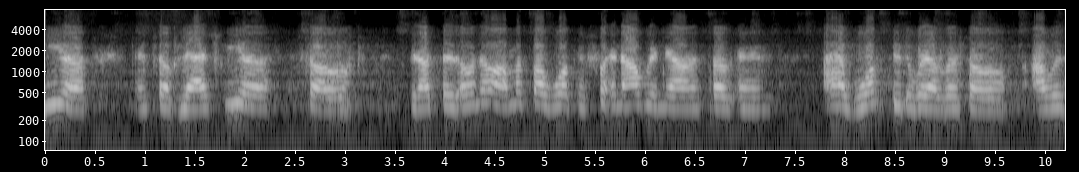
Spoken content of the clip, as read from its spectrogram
year and stuff last year. So then I said, oh no, I'm gonna start walking foot and eyewear now and stuff. And I had walked it or whatever, so I was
